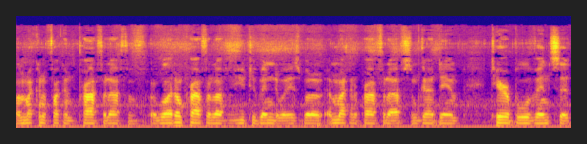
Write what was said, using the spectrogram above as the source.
I'm not gonna fucking profit off of. Well, I don't profit off of YouTube anyways, but I'm not gonna profit off some goddamn terrible events that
